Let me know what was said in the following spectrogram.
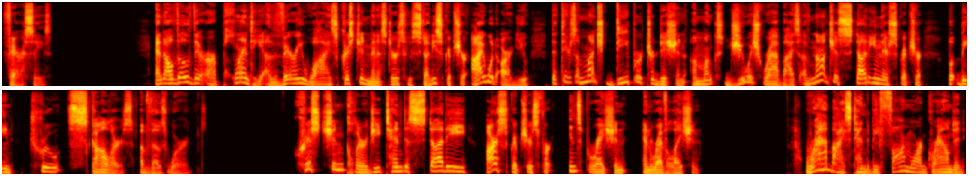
Pharisees. And although there are plenty of very wise Christian ministers who study Scripture, I would argue that there's a much deeper tradition amongst Jewish rabbis of not just studying their Scripture, but being true scholars of those words. Christian clergy tend to study our scriptures for inspiration and revelation. Rabbis tend to be far more grounded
